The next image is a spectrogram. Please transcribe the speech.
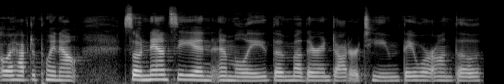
Oh, I have to point out. So Nancy and Emily, the mother and daughter team, they were on the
